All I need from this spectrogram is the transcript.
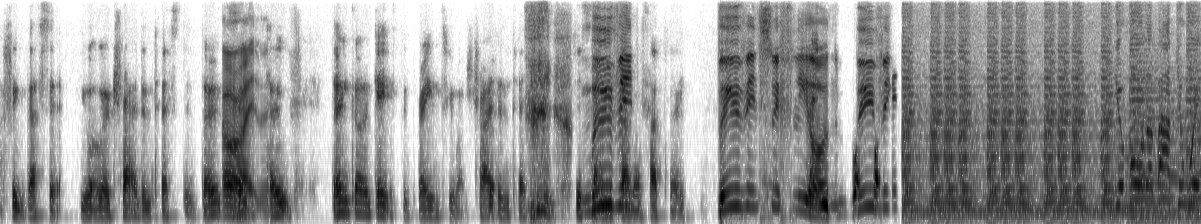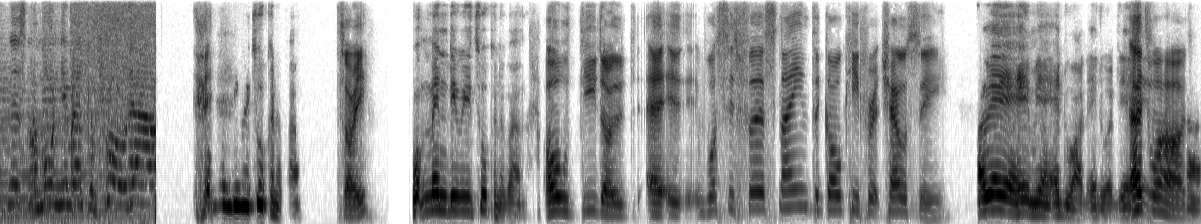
I think that's it. You got to go tried and tested. Don't All don't, then. don't don't go against the grain too much. Tried and tested. Just Moving- understand what's happening. Moving swiftly on. Moving. You're all about to witness a monumental throwdown. What Mendy are we talking about? Sorry. What Mendy are we talking about? Oh, Dido. Uh, what's his first name? The goalkeeper at Chelsea. Oh yeah, yeah, him, yeah, Edward, Edward, yeah. yeah. Edward. Uh,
